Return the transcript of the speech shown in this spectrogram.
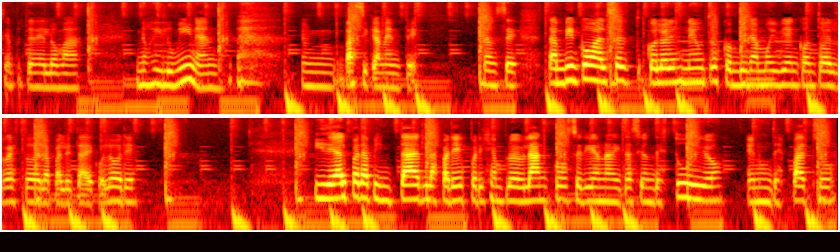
siempre tenerlo más... Nos iluminan, básicamente. Entonces, también como al ser colores neutros combina muy bien con todo el resto de la paleta de colores. Ideal para pintar las paredes, por ejemplo, de blanco sería una habitación de estudio, en un despacho.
